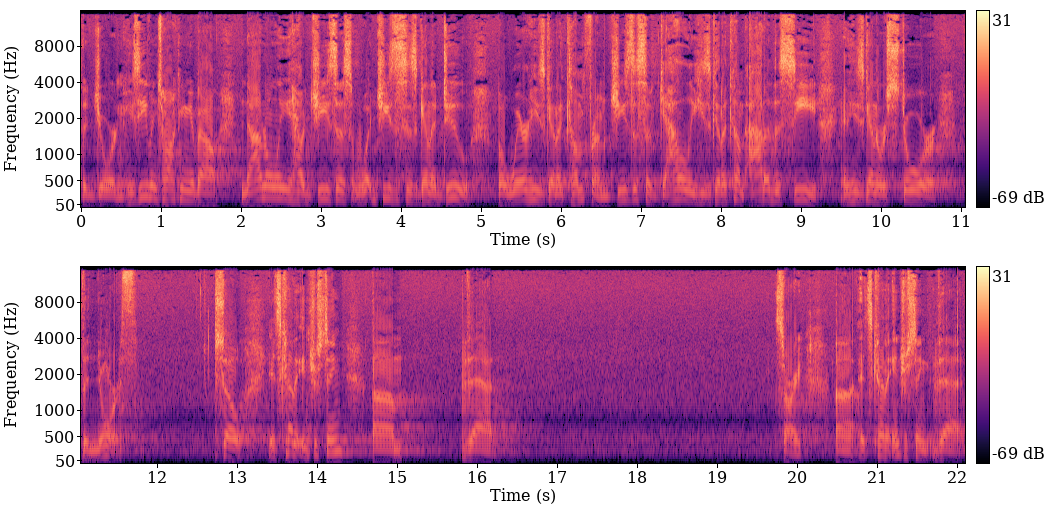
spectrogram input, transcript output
the jordan. He's even talking about not only how jesus what jesus is going to do but where he's going to come from. Jesus of galilee he's going to come out of the sea and he's going to restore the north. So it's kind of interesting um, that sorry uh, it's kind of interesting that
